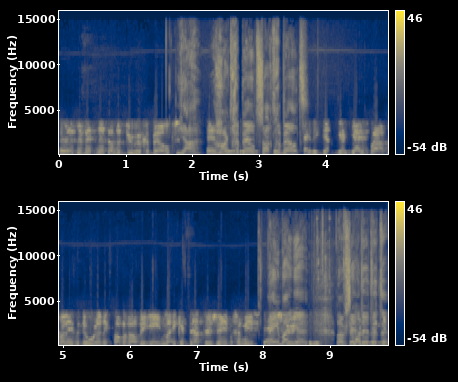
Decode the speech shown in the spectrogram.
eh, er werd net aan de deur gebeld. Ja, En, hard eh, gebeld, eh, zacht gebeld. En ik dacht, jij, jij praat wel even door en ik val er wel weer in. Maar ik heb dat dus even gemist. Nee, maar je, laten we zeggen, Ja, dat dat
